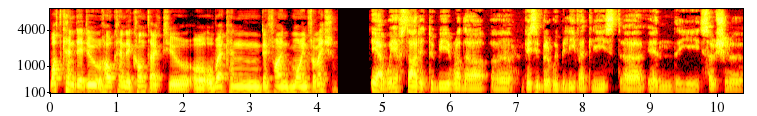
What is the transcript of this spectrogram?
what can they do? How can they contact you? Or, or where can they find more information? Yeah we have started to be rather uh, visible we believe at least uh, in the social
